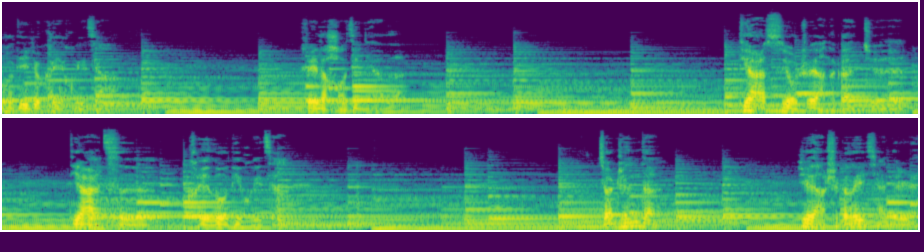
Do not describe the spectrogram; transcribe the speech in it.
落地就可以回家。飞了好几年了，第二次有这样的感觉，第二次可以落地回家。讲真的，月亮是个泪浅的人。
